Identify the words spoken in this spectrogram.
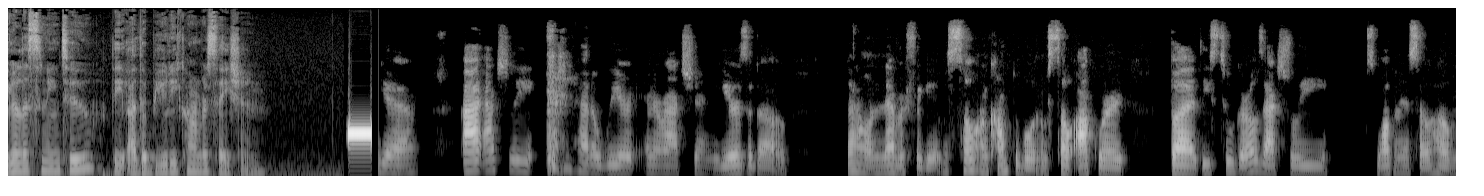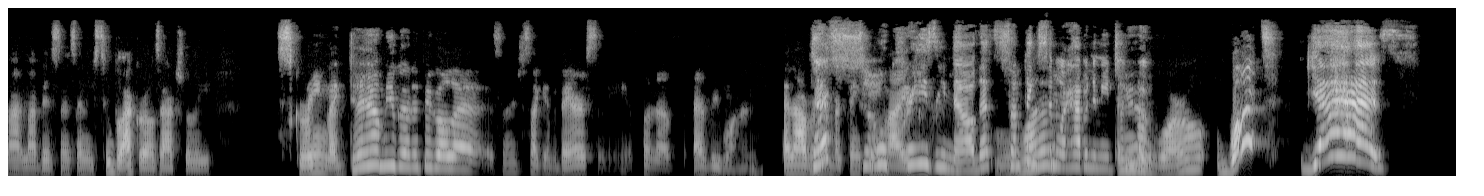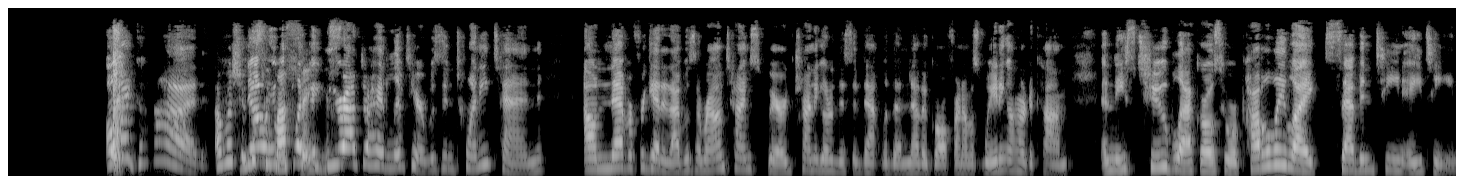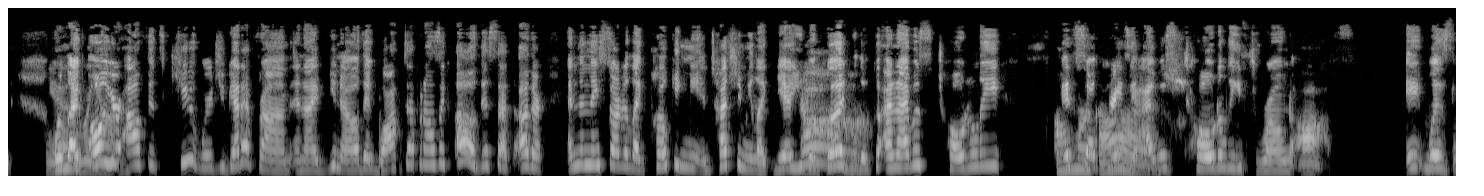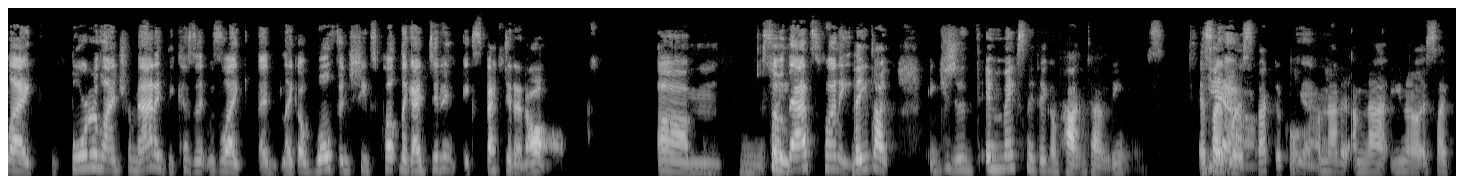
You're listening to The Other Beauty Conversation. Yeah. I actually had a weird interaction years ago that I'll never forget. It was so uncomfortable and it was so awkward. But these two girls actually was walking in Soho, minding my business, and these two black girls actually screamed like, "Damn, you got a big old ass!" and it just like embarrassed me in front of everyone. And I remember That's thinking, so like, crazy, Mel. That's something similar happened to me in the too. world? What? Yes. Oh my god. I wish you No, could see it my was like face. a year after I had lived here. It was in 2010. I'll never forget it. I was around Times Square trying to go to this event with another girlfriend. I was waiting on her to come. And these two black girls who were probably like 17, 18 Yeah, were like, were Oh, your outfit's cute. Where'd you get it from? And I, you know, they walked up and I was like, Oh, this, that, the other. And then they started like poking me and touching me, like, Yeah, you look good. You look good. And I was totally Oh it's so crazy. I was totally thrown off. It was like borderline traumatic because it was like a like a wolf in sheep's clothing. Like I didn't expect it at all. Um, so Wait, that's funny. they like it makes me think of Hottentot Venus. It's like we're a spectacle. yeah. I'm not. I'm not. You know, it's like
